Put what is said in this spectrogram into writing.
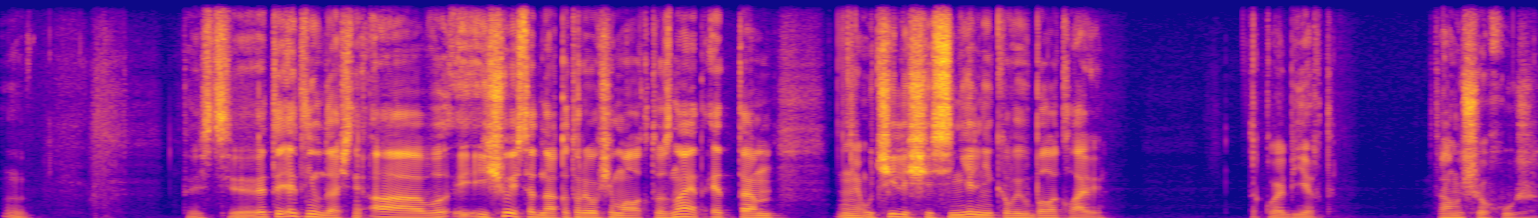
то есть это, это неудачно. А еще есть одна, которую вообще мало кто знает, это училище Синельниковой в Балаклаве. Такой объект. Там еще хуже.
